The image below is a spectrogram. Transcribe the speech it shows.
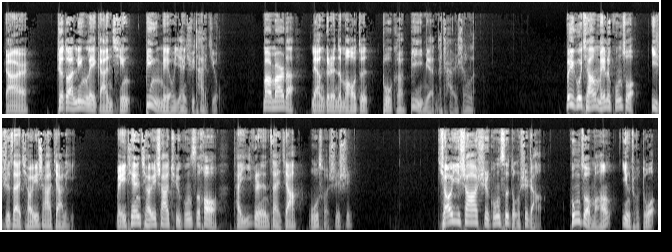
然而，这段另类感情。并没有延续太久，慢慢的，两个人的矛盾不可避免的产生了。魏国强没了工作，一直在乔伊莎家里，每天乔伊莎去公司后，他一个人在家无所事事。乔伊莎是公司董事长，工作忙，应酬多，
